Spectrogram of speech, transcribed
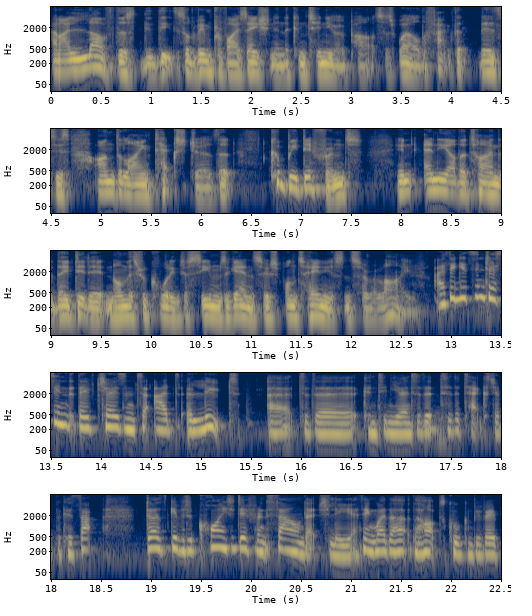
And I love the, the sort of improvisation in the continuo parts as well. The fact that there's this underlying texture that could be different in any other time that they did it, and on this recording just seems again so spontaneous and so alive. I think it's interesting that they've chosen to add a lute uh, to the continuo and to the to the texture because that does give it a quite a different sound. Actually, I think where the, the harpsichord can be very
